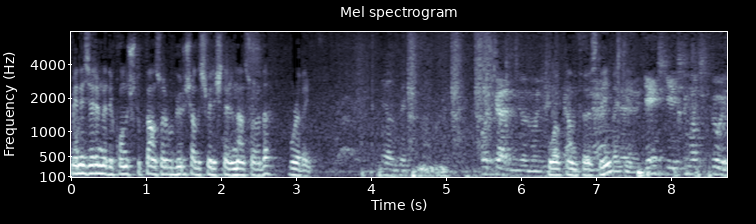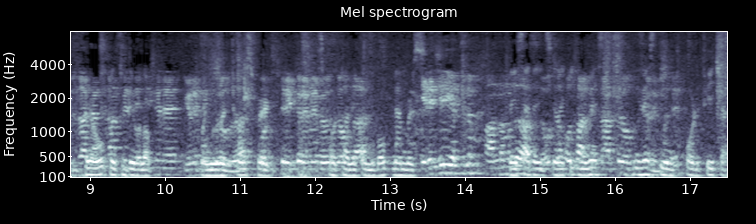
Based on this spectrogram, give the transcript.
Menajerimle de konuştuktan sonra bu görüş alışverişlerinden sonra da buradayım. Hoş geldin diyorum öncelikle. Welcome firstly. Ee, Genç gelişim açık bir oyuncu. We Zaten are open to develop. When you were transferred, sportif direktör Emre Sport Bozdoğlu Talent da and the board members, geleceğe yatırım anlamında they da said that it's like invest, investment for the future.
